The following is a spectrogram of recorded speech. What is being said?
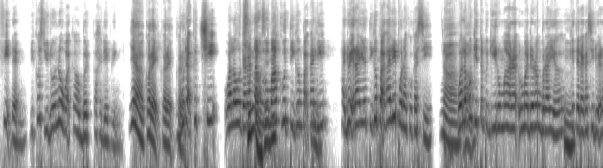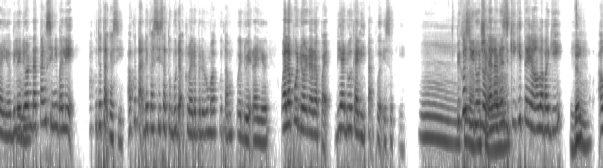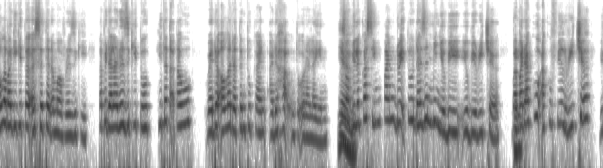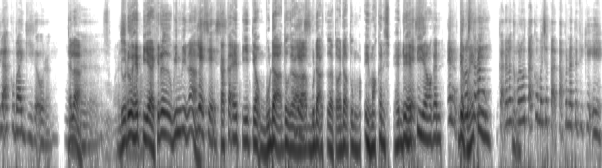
feed them because you don't know what kind of berkah they bring. ya, correct, correct, correct. Budak kecil walau dah Sunnah datang rumah aku 3 4 kali, hmm. duit raya 3 4 kali pun aku kasih. Nah, Walaupun ah. kita pergi rumah rumah dia orang beraya, Hmm. kita dah kasih duit raya. Bila Hmm. dia orang datang sini balik, aku tetap kasih. Aku tak ada kasih satu budak keluar daripada rumah aku tanpa duit raya. Walaupun dia orang dah dapat, biar dua kali tak apa, it's okay. Hmm, Because you itulah, don't know dalam rezeki kita yang Allah bagi, Betul. Hmm. Allah bagi kita a certain amount of rezeki. Tapi dalam rezeki tu kita tak tahu whether Allah dah tentukan ada hak untuk orang lain. Yeah. So bila kau simpan duit tu doesn't mean you'll be you'll be richer. But Betul. pada aku aku feel richer bila aku bagi kat orang. Yalah. Uh, Masya Dua-dua happy lah. Kira win-win lah. yes, yes. Kakak happy tengok budak tu ke Yes. budak ke atau adak tu eh makan dia Yes. happy lah makan. And Dia terus terang happy. kat dalam kepala otak aku macam tak tak pernah terfikir eh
